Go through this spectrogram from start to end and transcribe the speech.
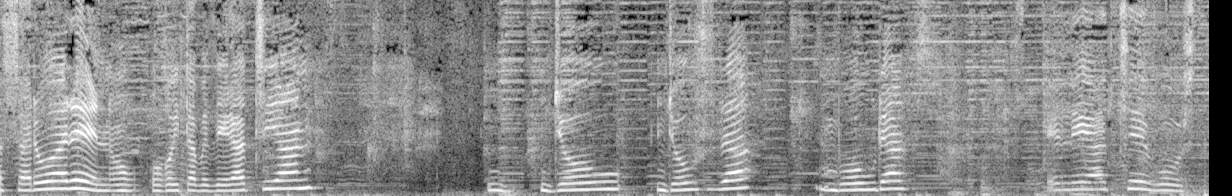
Azaroaren ho- hogeita bederatzean, Jou, Jousra Bouraz LH bost.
